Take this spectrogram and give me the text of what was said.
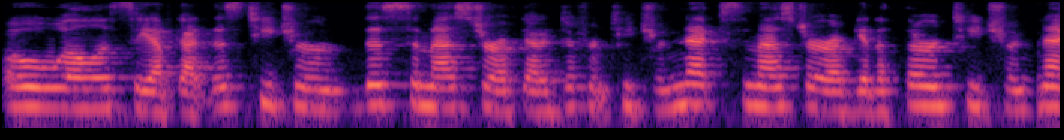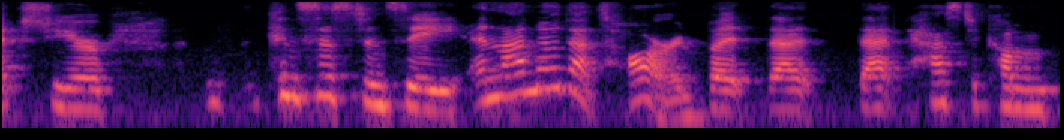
oh well let's see i've got this teacher this semester i've got a different teacher next semester i've got a third teacher next year. Consistency and i know that's hard but that that has to come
